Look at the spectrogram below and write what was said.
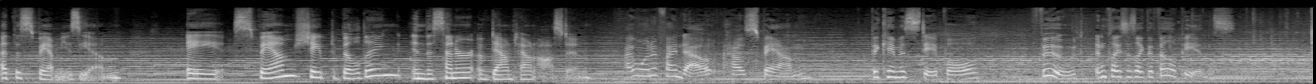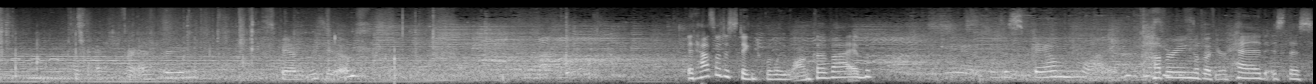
at the Spam Museum, a spam shaped building in the center of downtown Austin. I want to find out how spam became a staple food in places like the Philippines. Okay, for every spam museum. It has a distinct Willy Wonka vibe. The spam line. Hovering above your head is this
